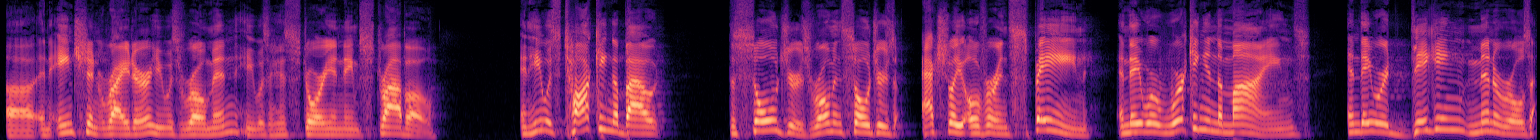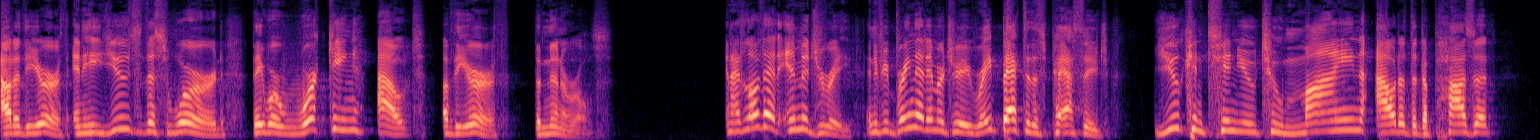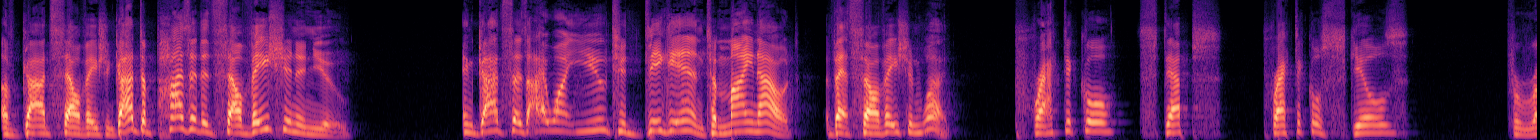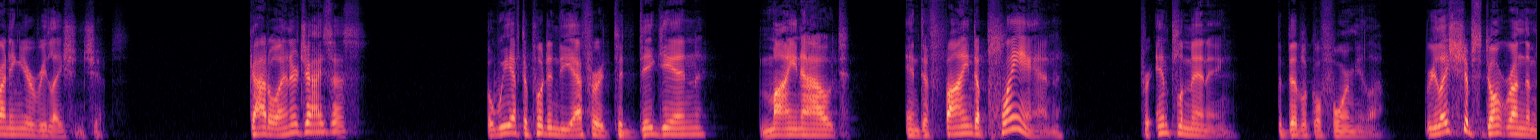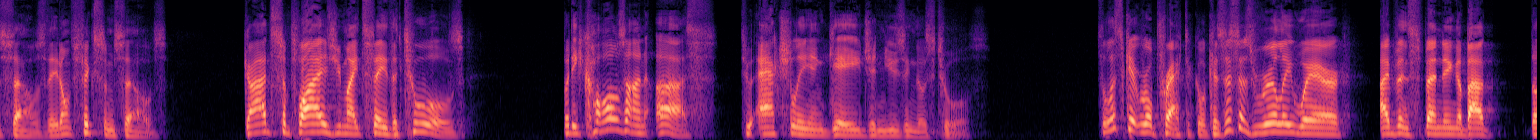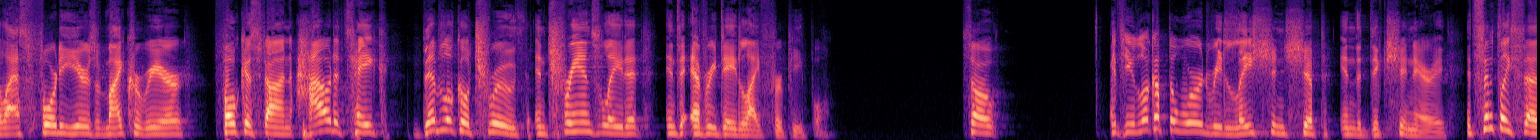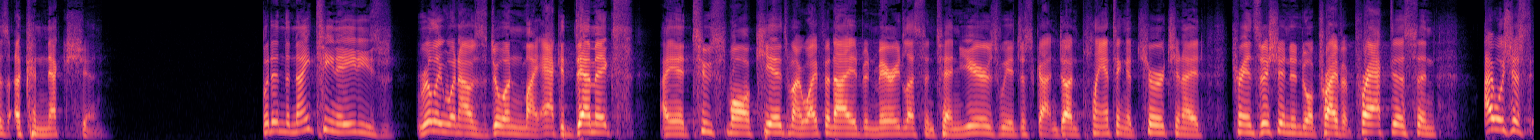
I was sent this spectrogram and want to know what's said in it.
uh, an ancient writer. He was Roman, he was a historian named Strabo. And he was talking about the soldiers, Roman soldiers, actually over in Spain, and they were working in the mines and they were digging minerals out of the earth. And he used this word they were working out of the earth the minerals. And I love that imagery. And if you bring that imagery right back to this passage, you continue to mine out of the deposit of God's salvation. God deposited salvation in you. And God says, I want you to dig in, to mine out that salvation. What? Practical steps, practical skills for running your relationships. God will energize us. But we have to put in the effort to dig in, mine out, and to find a plan for implementing the biblical formula. Relationships don't run themselves, they don't fix themselves. God supplies, you might say, the tools, but He calls on us to actually engage in using those tools. So let's get real practical because this is really where I've been spending about the last 40 years of my career focused on how to take biblical truth and translate it into everyday life for people. So, if you look up the word relationship in the dictionary, it simply says a connection. But in the 1980s, really when I was doing my academics, I had two small kids. My wife and I had been married less than 10 years. We had just gotten done planting a church, and I had transitioned into a private practice. And I was just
